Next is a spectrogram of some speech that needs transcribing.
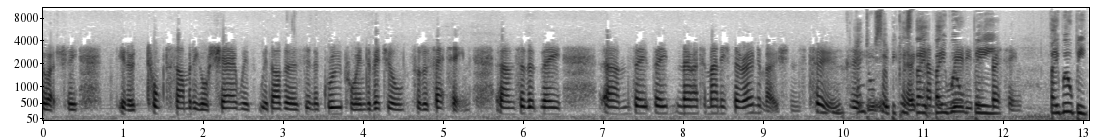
to actually, you know, talk to somebody or share with with others in a group or individual sort of setting, um, so that they. Um, they they know how to manage their own emotions too, 'Cause And it- also because you know, they, they be will really be they will be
